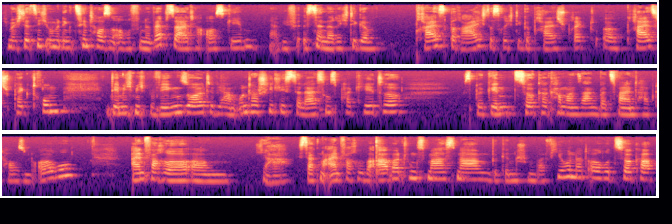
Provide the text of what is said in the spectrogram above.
ich möchte jetzt nicht unbedingt 10.000 Euro für eine Webseite ausgeben, ja, wie viel ist denn der richtige Preisbereich, das richtige Preisspektrum, äh, Preisspektrum, in dem ich mich bewegen sollte. Wir haben unterschiedlichste Leistungspakete. Es beginnt circa, kann man sagen, bei zweieinhalbtausend Euro. Einfache, ähm, ja, ich sag mal einfache Überarbeitungsmaßnahmen beginnen schon bei 400 Euro circa.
